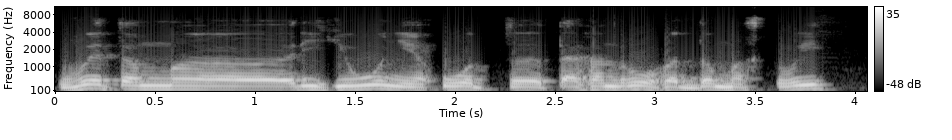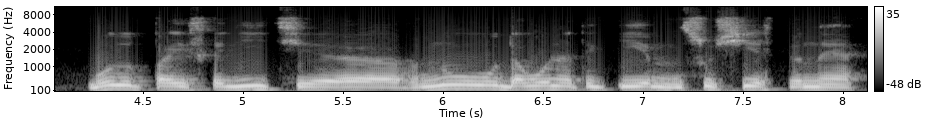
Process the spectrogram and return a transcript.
в этом регионе от Таганрога до Москвы будут происходить ну, довольно-таки существенные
